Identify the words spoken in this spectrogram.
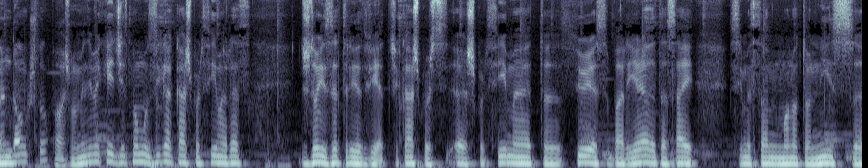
mendon kështu? Po, është momenti më i keq gjithmonë muzika ka shpërthime rreth çdo 20-30 vjet, që ka shpërthime të thyrjes së barrierave dhe të asaj si me thënë, monotonisë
